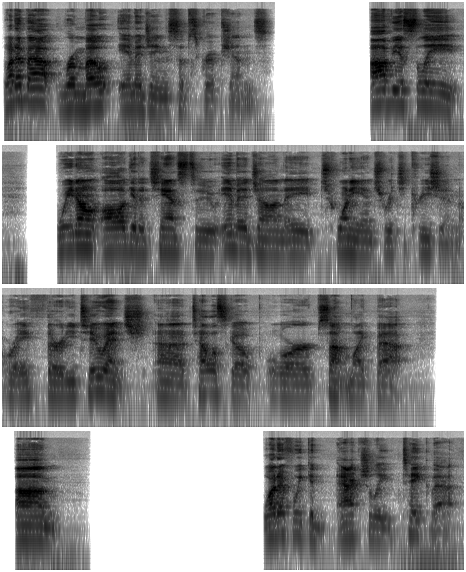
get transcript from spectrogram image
What about remote imaging subscriptions? Obviously, we don't all get a chance to image on a 20 inch Ritchey-Chrétien or a 32 inch uh, telescope or something like that. Um, what if we could actually take that?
